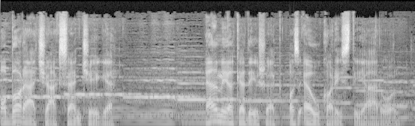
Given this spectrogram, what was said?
A barátság szentsége. Elmélkedések az eukarisztiáról.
